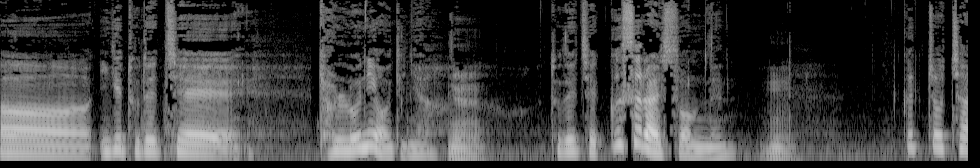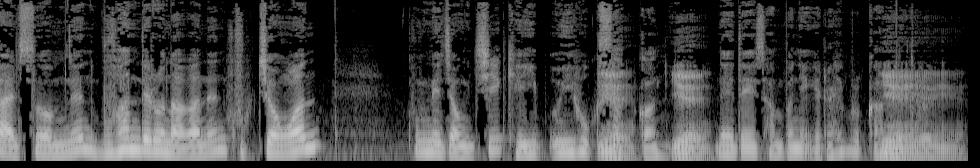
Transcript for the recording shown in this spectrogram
어, 이게 도대체 결론이 어디냐? 예. 도대체 끝을 알 수 없는 음. 끝조차 알 수 없는 무한대로 나가는 국정원 국내 정치 개입 의혹 예, 사건에 예. 대해서 한번 얘기를 해볼까 예, 합니다. 예, 예.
